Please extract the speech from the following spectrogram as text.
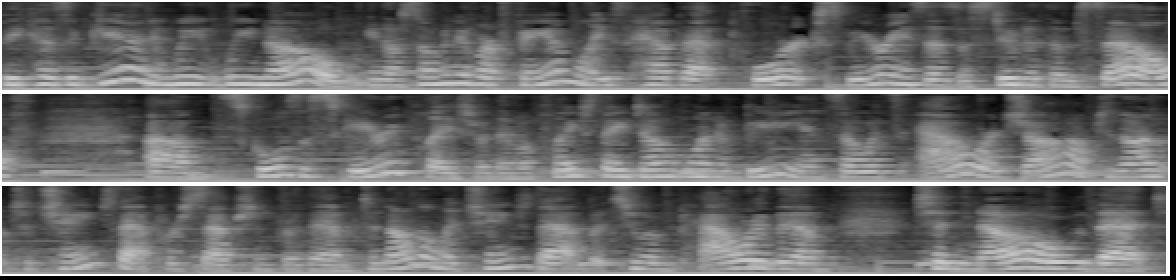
because again we we know you know so many of our families have that poor experience as a student themselves um, school's a scary place for them a place they don't want to be and so it's our job to not to change that perception for them to not only change that but to empower them to know that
